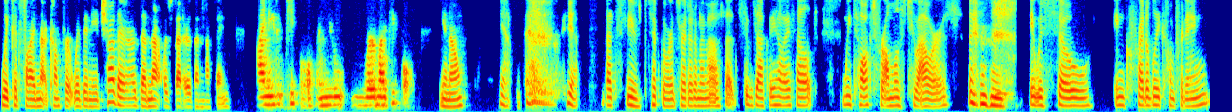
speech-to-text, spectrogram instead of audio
we could find that comfort within each other, then that was better than nothing. I needed people and you, were my people, you know? Yeah. yeah. That's, you've took the words right out of my mouth. That's exactly how I felt. We talked for almost two hours. Mm-hmm. it was so incredibly comforting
